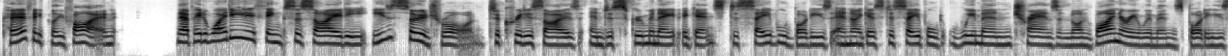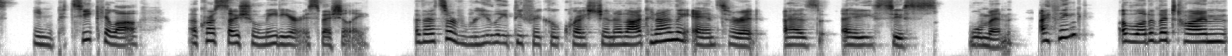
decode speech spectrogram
perfectly fine. Now, Peta, why do you think society is so drawn to criticize and discriminate against disabled bodies and I guess disabled women, trans, and non binary women's bodies in particular? across social media, especially? Uh, that's a really difficult question, and I can only answer it as a cis woman. I think a lot of the time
